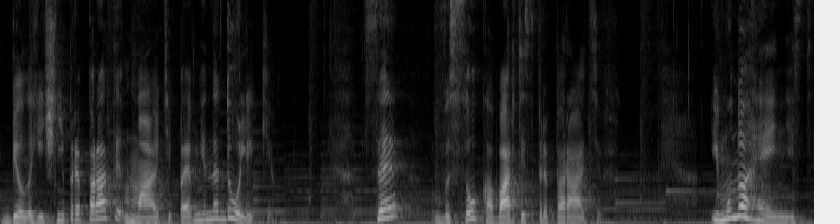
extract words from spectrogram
біологічні препарати мають і певні недоліки. Це висока вартість препаратів, імуногенність,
